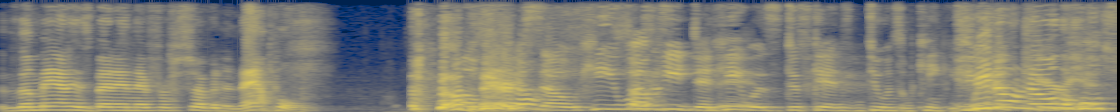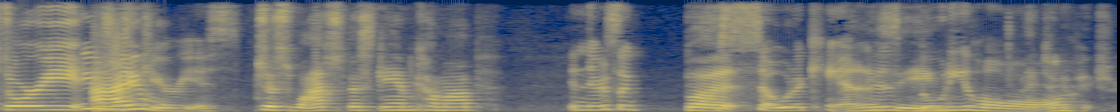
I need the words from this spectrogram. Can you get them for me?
the man has been in there for shoving an apple up oh, there. so- So he So was he did he it. was just getting doing some kinky shit. we don't know the whole story. He was just I curious. just watched the scan come up, and there's a but soda can in his see. booty hole. I took a picture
